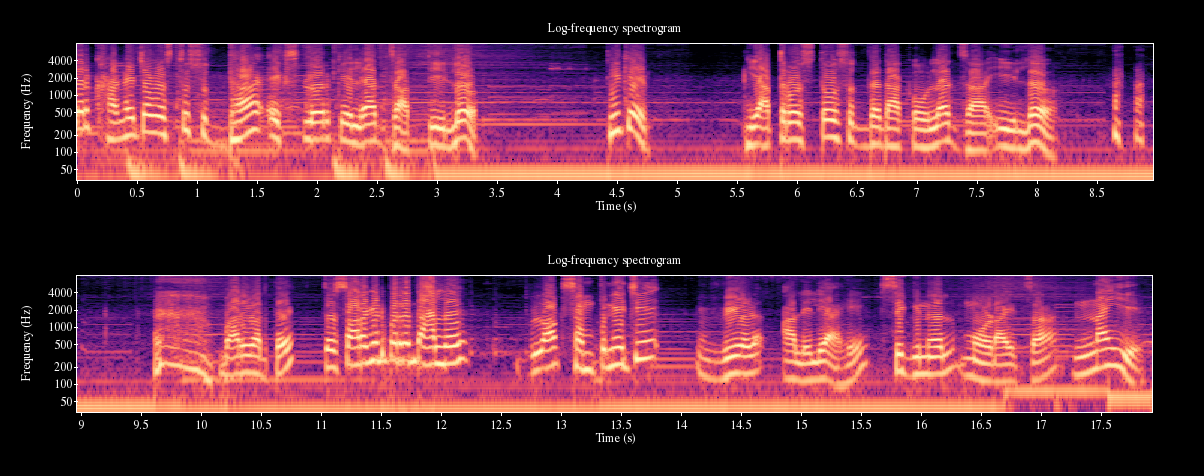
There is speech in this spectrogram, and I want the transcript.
तर खाण्याच्या वस्तूसुद्धा एक्सप्लोअर केल्या जातील. ठीक आहे? यात्रोत्सवसुद्धा दाखवलं दाखवला जाईल. भारी वाटतंय. तर स्वारगेटपर्यंत आलं. ब्लॉक संपण्याची वेळ आलेली आहे. सिग्नल मोडायचा नाहीये.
